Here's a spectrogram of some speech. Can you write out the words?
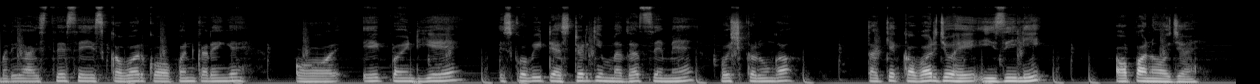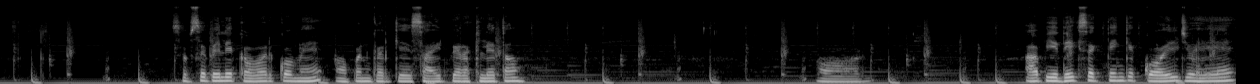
बड़ी आहिस्ते से इस कवर को ओपन करेंगे। और एक पॉइंट ये है, इसको भी टेस्टर की मदद से मैं पुश करूँगा, ताकि कवर जो है इजीली ओपन हो जाए। सबसे पहले कवर को मैं ओपन करके साइड पे रख लेता हूँ। और आप ये देख सकते हैं कि कोयल जो है,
